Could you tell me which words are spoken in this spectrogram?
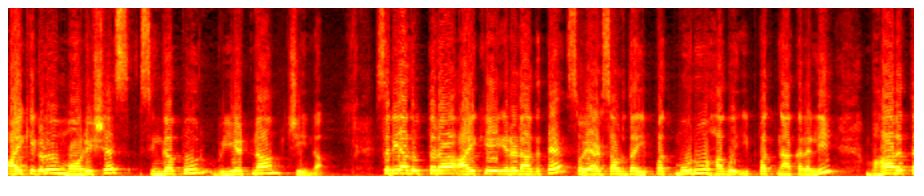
ಆಯ್ಕೆಗಳು ಮಾರಿಷಸ್, ಸಿಂಗಾಪುರ್, ವಿಯೆಟ್ನಾಂ, ಚೀನಾ. ಸರಿಯಾದ ಉತ್ತರ ಆಯ್ಕೆ ಎರಡಾಗುತ್ತೆ. ಸೊ ಎರಡ್ ಸಾವಿರದ ಇಪ್ಪತ್ಮೂರು ಹಾಗೂ ಇಪ್ಪತ್ನಾಲ್ಕರಲ್ಲಿ ಭಾರತ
